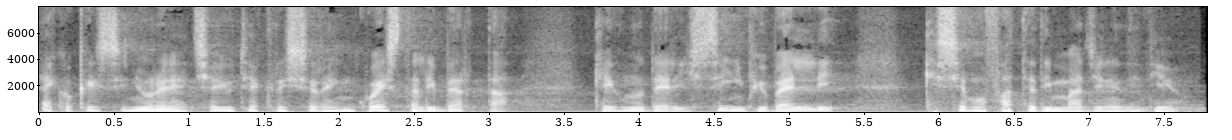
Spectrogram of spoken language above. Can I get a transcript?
Ecco che il Signore ci aiuti a crescere in questa libertà, che è uno dei segni più belli che siamo fatti ad immagine di Dio.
